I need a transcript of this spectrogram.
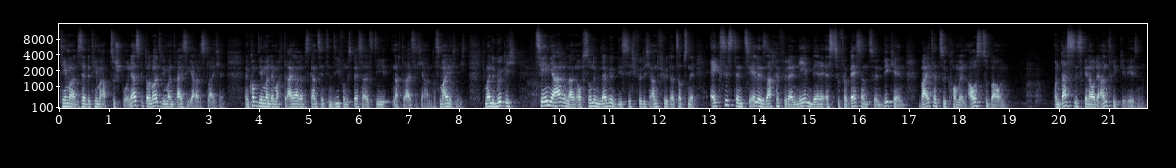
Thema, dasselbe Thema abzuspulen. Ja, es gibt auch Leute, die machen 30 Jahre das Gleiche. Dann kommt jemand, der macht drei Jahre das Ganze intensiv und ist besser als die nach 30 Jahren. Das meine ich nicht. Ich meine wirklich zehn Jahre lang auf so einem Level, wie es sich für dich anfühlt, als ob es eine existenzielle Sache für dein Leben wäre, es zu verbessern, zu entwickeln, weiterzukommen, auszubauen. Und das ist genau der Antrieb gewesen.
